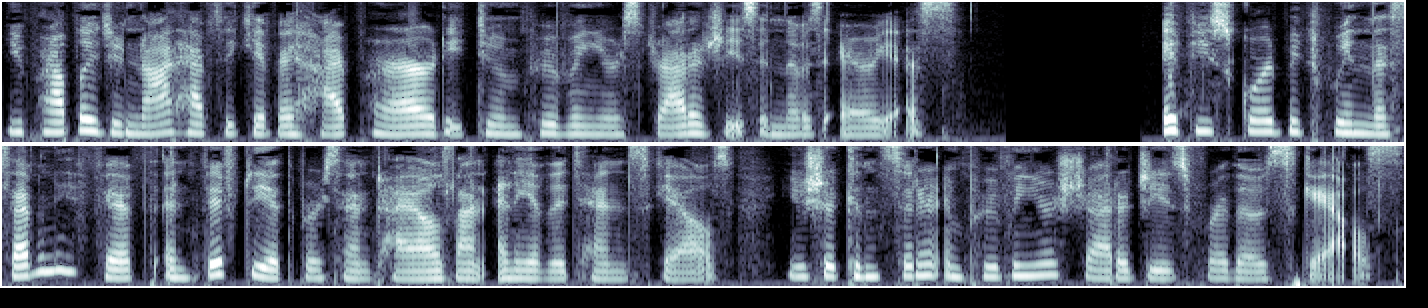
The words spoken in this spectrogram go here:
you probably do not have to give a high priority to improving your strategies in those areas. If you scored between the 75th and 50th percentiles on any of the 10 scales, you should consider improving your strategies for those scales.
